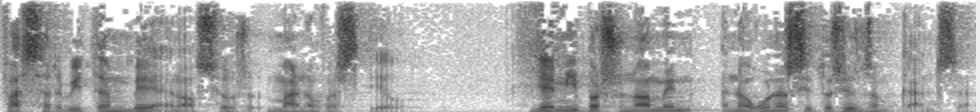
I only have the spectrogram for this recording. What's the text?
fa servir també en els seus Man of Steel i a mi personalment en algunes situacions em cansa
